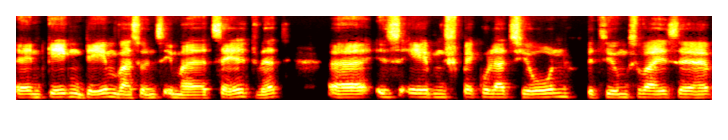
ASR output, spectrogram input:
entgegen dem, was uns immer erzählt wird, äh, ist eben Spekulation beziehungsweise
